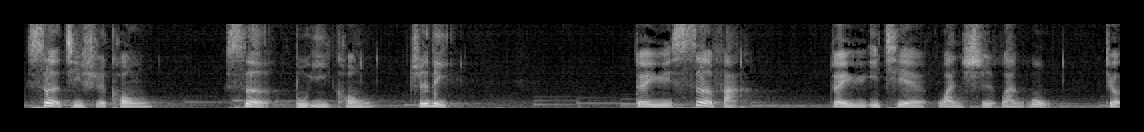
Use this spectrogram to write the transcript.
色即是空，色不异空之理。对于色法，对于一切万事万物，就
